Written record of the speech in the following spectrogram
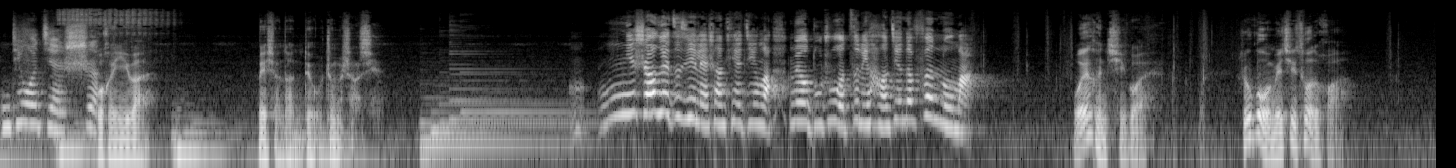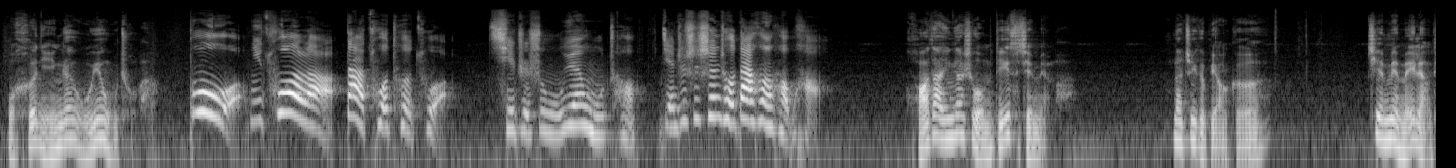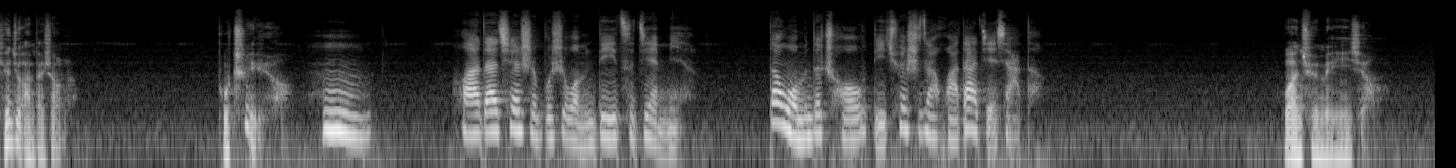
你听我解释。我很意外，没想到你对我这么上心。你少给自己脸上贴金了，没有读出我字里行间的愤怒吗？我也很奇怪，如果我没记错的话，我和你应该无冤无仇吧？不，你错了，大错特错。岂止是无冤无仇，简直是深仇大恨，好不好？华大应该是我们第一次见面吧？那这个表格，见面没两天就安排上了，不至于啊。嗯，华大确实不是我们第一次见面，但我们的仇的确是在华大结下的。完全没印象。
